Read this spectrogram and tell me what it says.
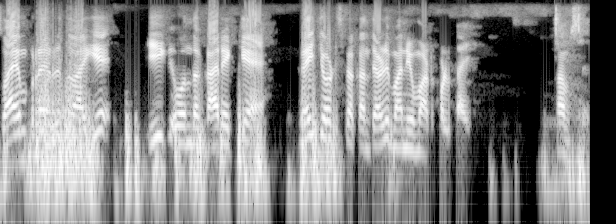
ಸ್ವಯಂ ಪ್ರೇರಿತವಾಗಿ ಈ ಒಂದು ಕಾರ್ಯಕ್ಕೆ ಕೈ ಜೋಡಿಸ್ಬೇಕಂತ ಹೇಳಿ ಮನವಿ ಮಾಡ್ಕೊಳ್ತಾ ಇದ್ದೀನಿ. ನಮಸ್ತೆ.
